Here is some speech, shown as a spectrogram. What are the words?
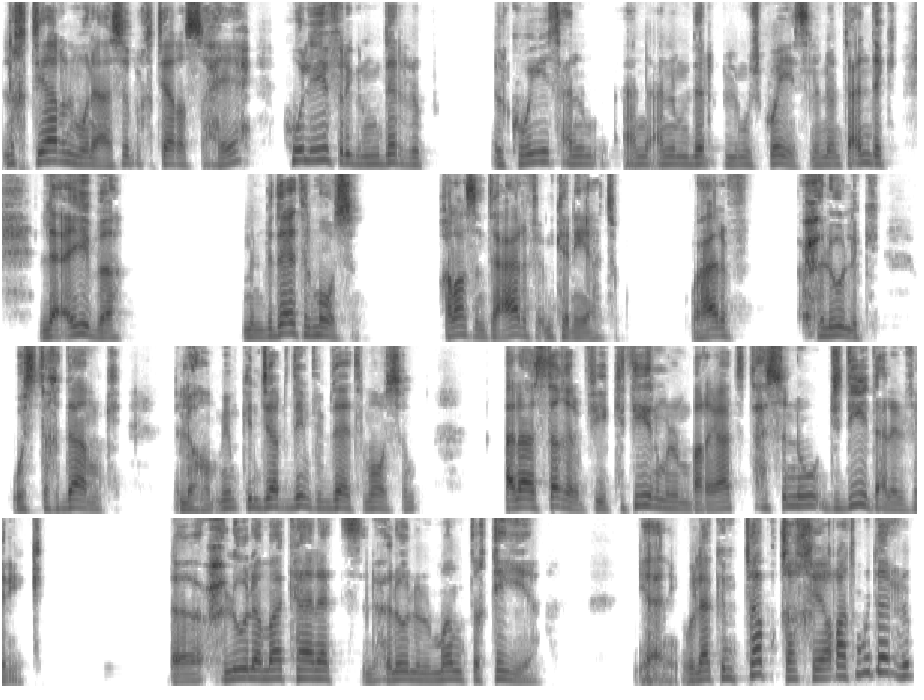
الاختيار المناسب الاختيار الصحيح هو اللي يفرق المدرب الكويس عن عن, عن المدرب اللي مش كويس. لأنه أنت عندك لعيبة من بداية الموسم خلاص أنت عارف إمكانياتهم وعارف حلولك واستخدامك لهم. يمكن جاردين في بداية الموسم أنا أستغرب في كثير من المباريات تحس إنه جديد على الفريق. أه، حلوله ما كانت الحلول المنطقية يعني ولكن تبقى خيارات مدرب.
